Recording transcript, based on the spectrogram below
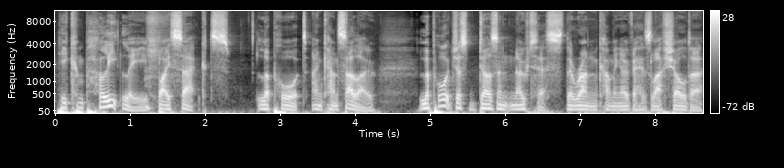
he completely bisects Laporte and Cancelo. Laporte just doesn't notice the run coming over his left shoulder.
